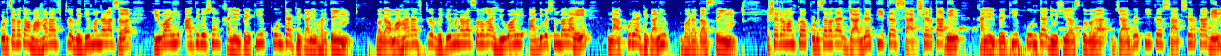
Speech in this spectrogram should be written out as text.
पुढचा बघा महाराष्ट्र विधिमंडळाचं हिवाळी अधिवेशन खालीलपैकी कोणत्या ठिकाणी भरते? बघा महाराष्ट्र विधिमंडळाचं बघा हिवाळी अधिवेशन बघा हे नागपूर या ठिकाणी भरत असते. प्रश्न क्रमांक पुढचा बघा जागतिक साक्षरता दिन. खालीलपैकी कोणत्या दिवशी असतो बघा? जागतिक साक्षरता दिन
